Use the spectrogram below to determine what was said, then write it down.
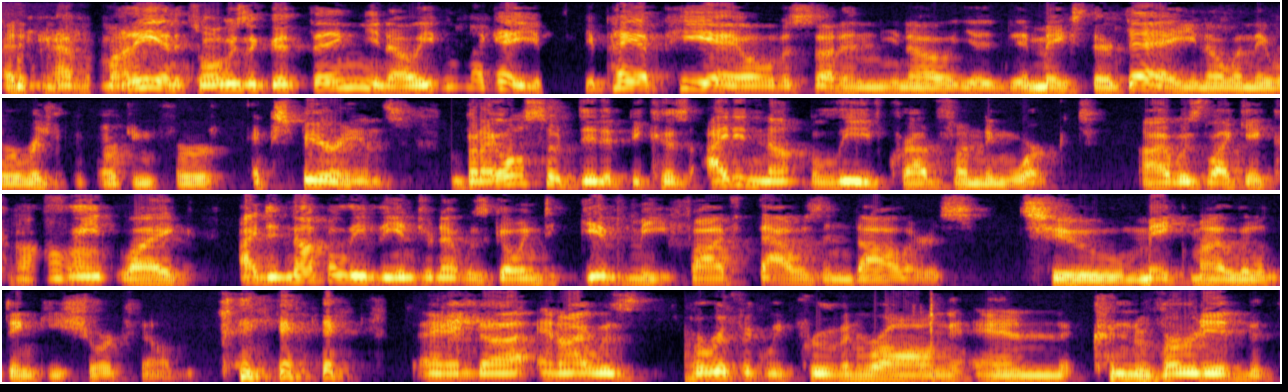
I didn't have the money, and it's always a good thing, you know. Even like, hey, you, you pay a PA, all of a sudden, you know, it, it makes their day, you know, when they were originally working for experience. But I also did it because I did not believe crowdfunding worked. I was like a oh. complete like I did not believe the internet was going to give me five thousand dollars to make my little dinky short film, and uh, and I was horrifically proven wrong and converted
